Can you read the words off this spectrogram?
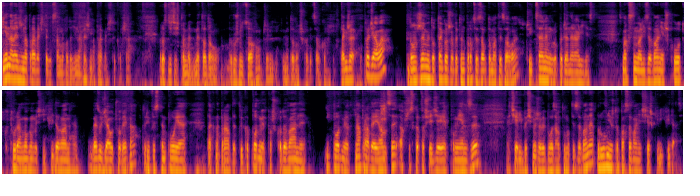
nie należy naprawiać tego samochodu, nie należy naprawiać, tylko trzeba rozliczyć to metodą różnicową, czyli metodą szkody całkowitej. Także to działa. Dążymy do tego, żeby ten proces zautomatyzować, czyli celem grupy Generali jest zmaksymalizowanie szkód, które mogą być likwidowane bez udziału człowieka, który występuje tak naprawdę tylko podmiot poszkodowany i podmiot naprawiający, a wszystko, co się dzieje pomiędzy, chcielibyśmy, żeby było zautomatyzowane, również dopasowanie ścieżki likwidacji.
